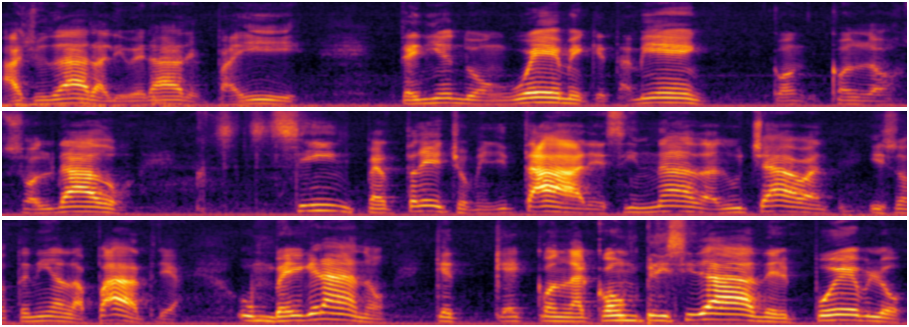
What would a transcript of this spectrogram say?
ayudar a liberar el país. Teniendo un Güeme que también con, con los soldados sin pertrechos militares, sin nada, luchaban y sostenían la patria. Un Belgrano que, que con la complicidad del pueblo,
